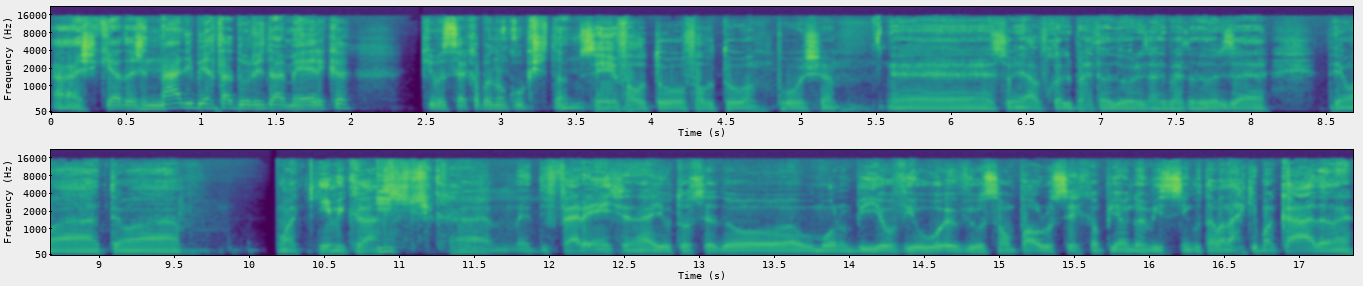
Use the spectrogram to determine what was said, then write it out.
as quedas na Libertadores da América que você acabou não conquistando. Sim, faltou, faltou. Poxa, é, sonhava com a Libertadores. A Libertadores é, tem uma, tem uma, uma química é, é diferente, né? E o torcedor, o Morumbi, eu vi, o- eu vi o São Paulo ser campeão em 2005, tava na arquibancada, né?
